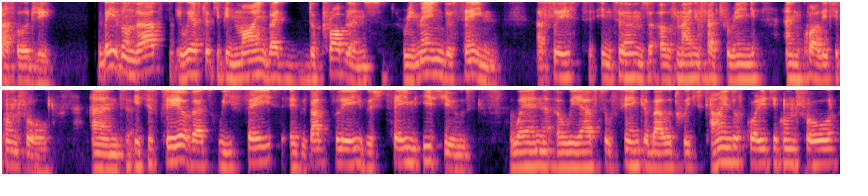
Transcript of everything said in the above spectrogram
pathology. Based on that, we have to keep in mind that the problems remain the same, at least in terms of manufacturing and quality control. And it is clear that we face exactly the same issues when we have to think about which kind of quality control,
